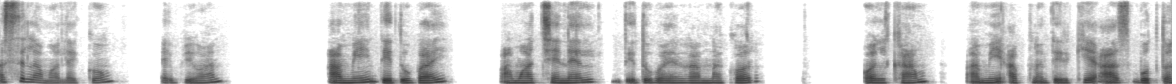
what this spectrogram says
আসসালামু আলাইকুম, এভরিওয়ান। আমি দিদুবাই আমার চ্যানেল দিদুবাইয়ের রান্নাঘর। ওয়েলকাম। আমি আপনাদেরকে আজ বোত্তা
